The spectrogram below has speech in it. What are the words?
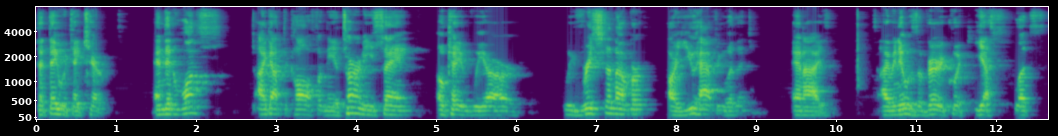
that they would take care of it. And then once I got the call from the attorney saying, "Okay, we are we've reached a number. Are you happy with it?" And I, I mean, it was a very quick yes. Let's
